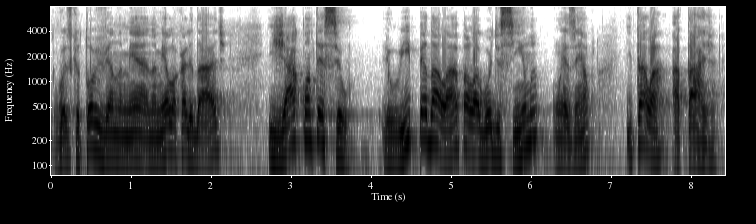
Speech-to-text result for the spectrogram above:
Coisas que eu estou vivendo na minha, na minha localidade e já aconteceu. Eu ir pedalar para a Lagoa de Cima, um exemplo, e tá lá, a tarja.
